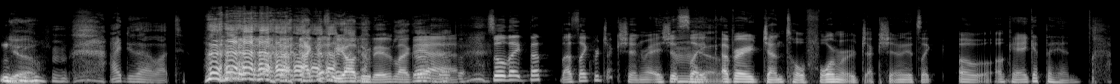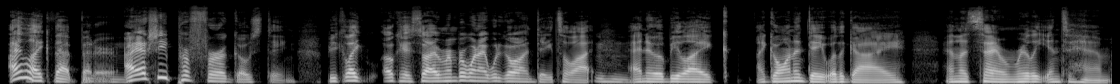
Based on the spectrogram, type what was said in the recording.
Yeah. I do that a lot too. I guess we all do that. Like, oh, yeah. So like that that's like rejection, right? It's just Mm. like Yeah. a very gentle form of rejection. It's like, oh, okay, I get the hint. I like that better. Mhm. I actually prefer ghosting. Because, like, okay, so I remember when I would go on dates a lot, Mhm. and it would be like I go on a date with a guy, and let's say I'm really into him,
